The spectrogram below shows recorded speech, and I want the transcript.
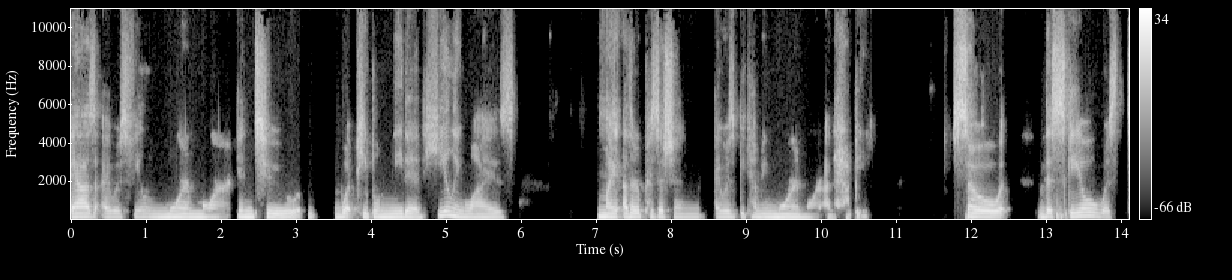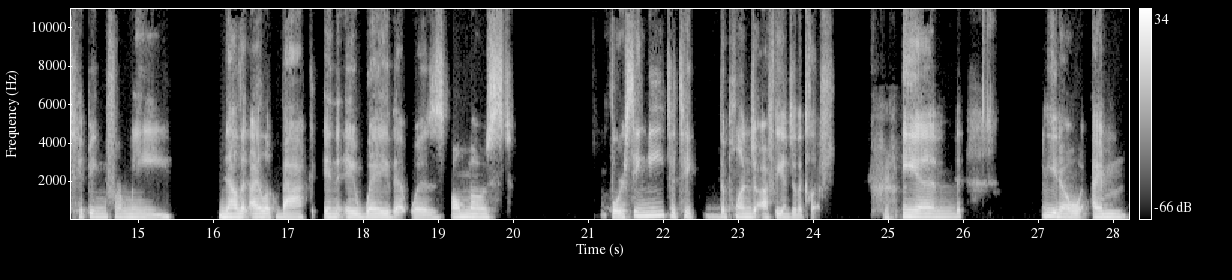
as i was feeling more and more into what people needed healing wise my other position i was becoming more and more unhappy. So the scale was tipping for me now that I look back in a way that was almost forcing me to take the plunge off the edge of the cliff. and you know, I'm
